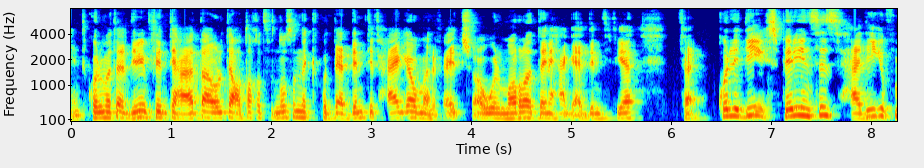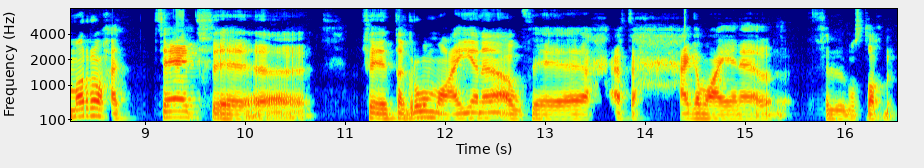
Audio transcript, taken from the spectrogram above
يعني انت كل ما تقدمي في انت حتى قلت اعتقد في النص انك كنت قدمت في حاجة وما نفعتش أول مرة تاني حاجة قدمت فيها. فكل دي experiences هتيجي في مرة وهتساعد في في تجربة معينة أو في في حاجة معينة في المستقبل.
